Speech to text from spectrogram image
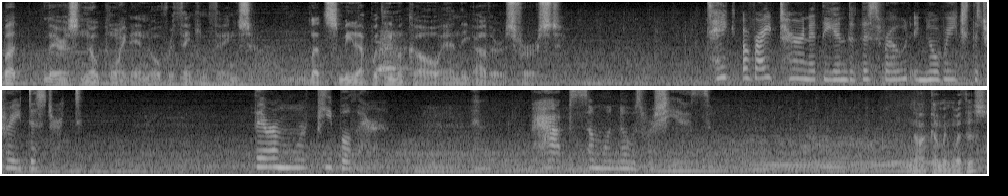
But there's no point in overthinking things. Let's meet up with Himeko and the others first. Take a right turn at the end of this road and you'll reach the trade district. There are more people there. And perhaps someone knows where she is. Not coming with us?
